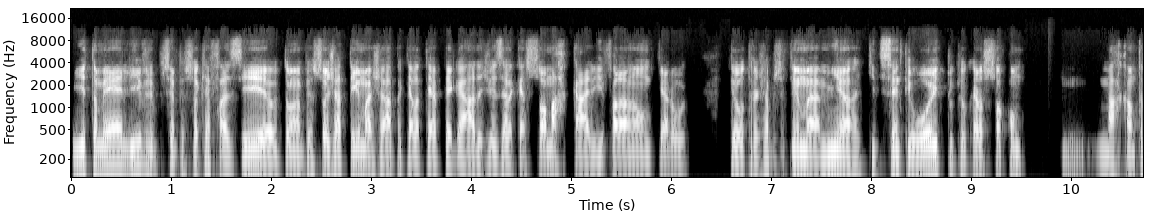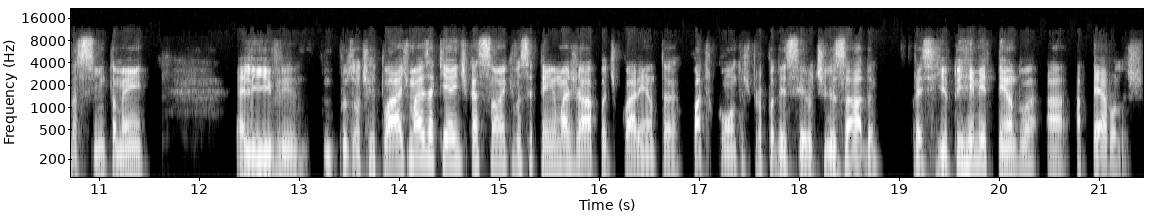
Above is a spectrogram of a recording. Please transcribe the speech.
e também é livre, se a pessoa quer fazer, então a pessoa já tem uma japa que ela tem a pegada, às vezes ela quer só marcar ali e falar, não, quero ter outra japa, já tem uma minha aqui de 108 que eu quero só com, marcar um tracinho também, é livre para os outros rituais, mas aqui a indicação é que você tenha uma japa de 44 contas para poder ser utilizada para esse rito e remetendo a, a, a pérolas.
